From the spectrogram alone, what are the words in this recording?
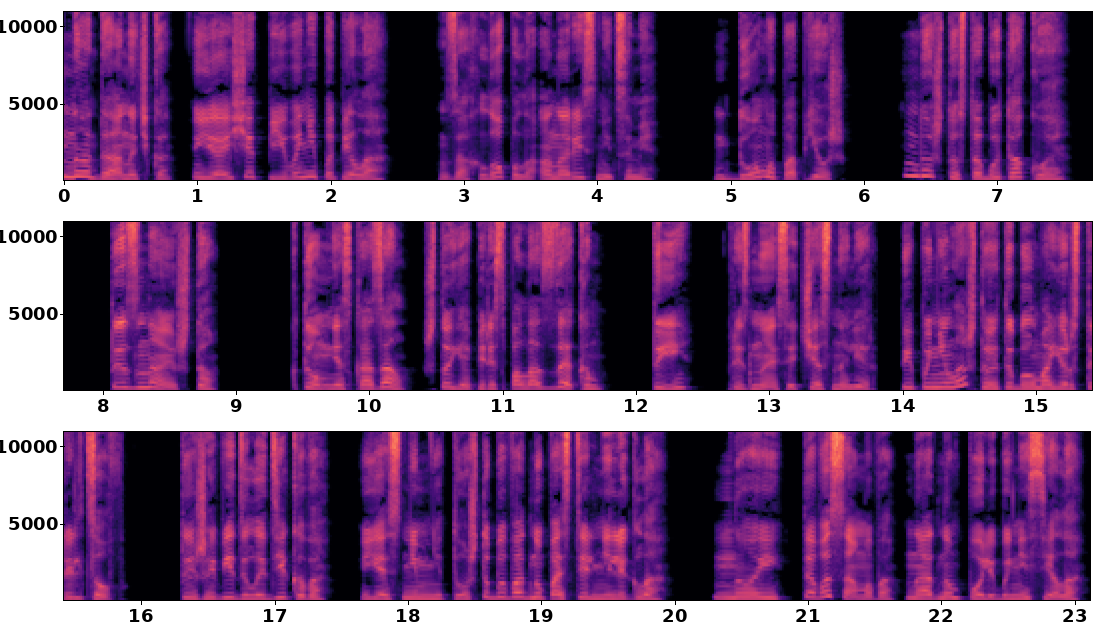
«Ну, Даночка, я еще пиво не попила». Захлопала она ресницами. «Дома попьешь? «Да что с тобой такое? Ты знаешь что? Кто мне сказал, что я переспала с зэком? Ты? Признайся честно, Лер, ты поняла, что это был майор Стрельцов? Ты же видела Дикого. Я с ним не то чтобы в одну постель не легла, но и того самого на одном поле бы не села.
